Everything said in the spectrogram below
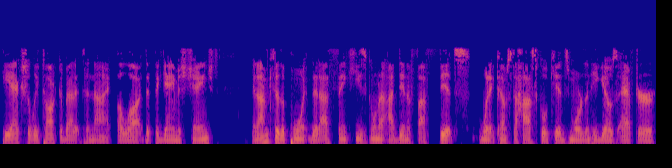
he actually talked about it tonight a lot that the game has changed. And I'm to the point that I think he's going to identify fits when it comes to high school kids more than he goes after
